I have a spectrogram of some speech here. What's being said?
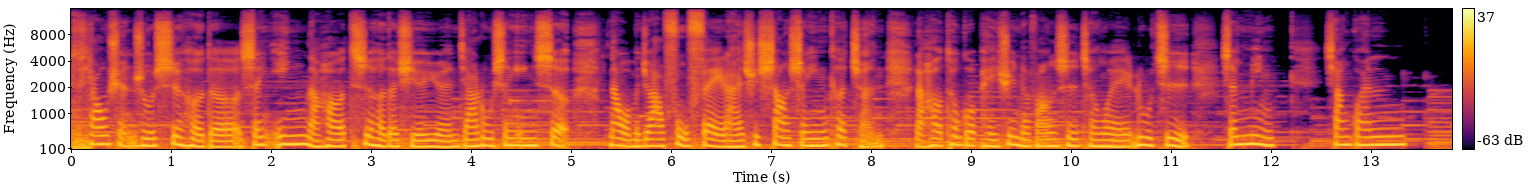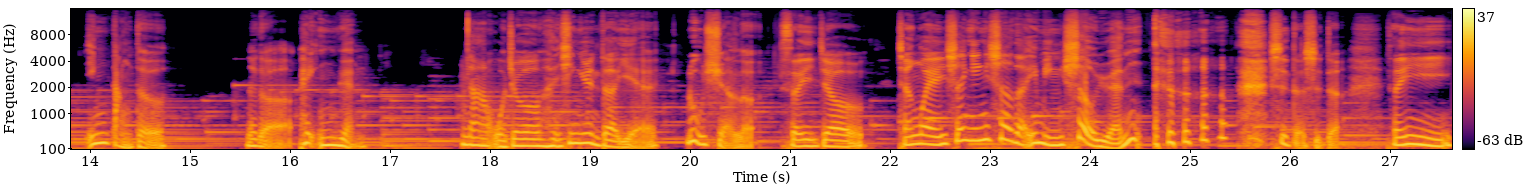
挑选出适合的声音，然后适合的学员加入声音社。那我们就要付费来去上声音课程，然后透过培训的方式，成为录制生命。相关音档的那个配音员，那我就很幸运的也入选了，所以就成为声音社的一名社员。是的，是的，所以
